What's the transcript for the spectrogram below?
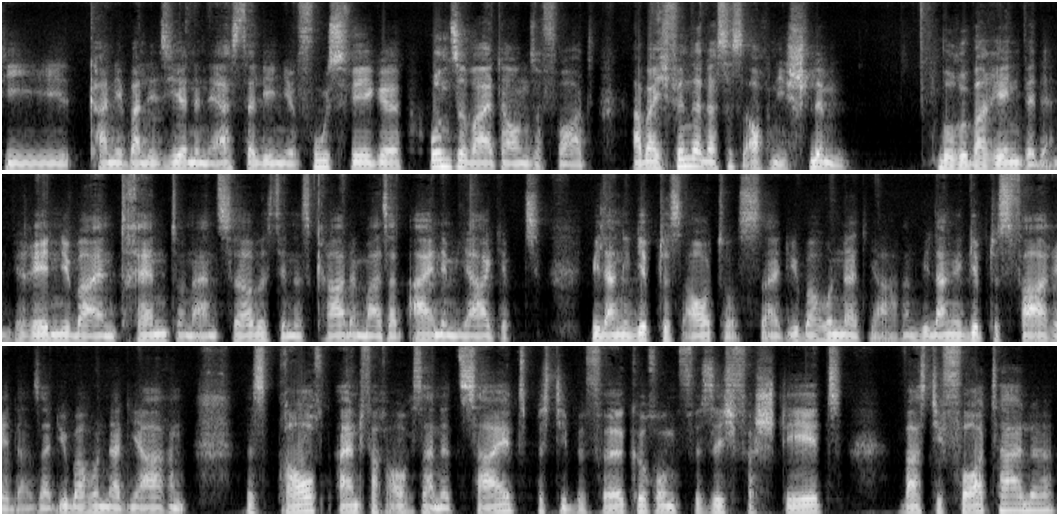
die kannibalisieren in erster Linie Fußwege und so weiter und so fort. Aber ich finde, das ist auch nicht schlimm. Worüber reden wir denn? Wir reden über einen Trend und einen Service, den es gerade mal seit einem Jahr gibt. Wie lange gibt es Autos? Seit über 100 Jahren. Wie lange gibt es Fahrräder? Seit über 100 Jahren. Es braucht einfach auch seine Zeit, bis die Bevölkerung für sich versteht, was die Vorteile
